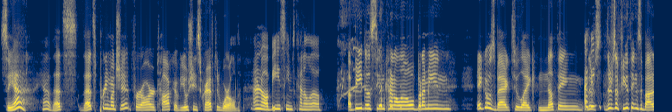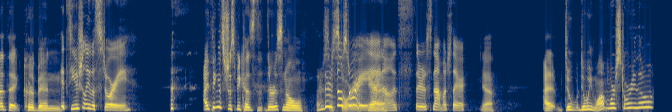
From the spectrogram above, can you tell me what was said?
So yeah, yeah, that's that's pretty much it for our talk of Yoshi's Crafted World. I don't know. A B seems kind of low. A B does seem kind of low, but I mean, it goes back to like nothing. I there's there's a few things about it that could have been. It's usually the story. I think it's just because th- there is no there's, There's no no story. Yeah, Yeah, I know. It's there's not much there. Yeah. I do. Do we want more story though?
